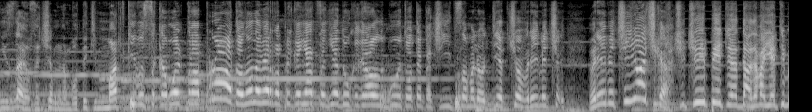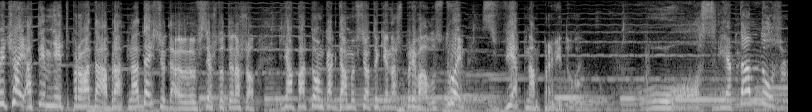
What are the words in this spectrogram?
не знаю, зачем нам вот эти мотки высоковольтного провода, но, наверное, пригодятся деду, когда он будет вот это чинить самолет. Дед, что, время, ча- время чаечка? Ч- Чаепитие, да, давай, я тебе чай, а ты мне эти провода обратно отдай сюда, э, все, что ты нашел. Я потом, когда мы все-таки наш привал устроим, свет нам проведу. О, свет нам нужен.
